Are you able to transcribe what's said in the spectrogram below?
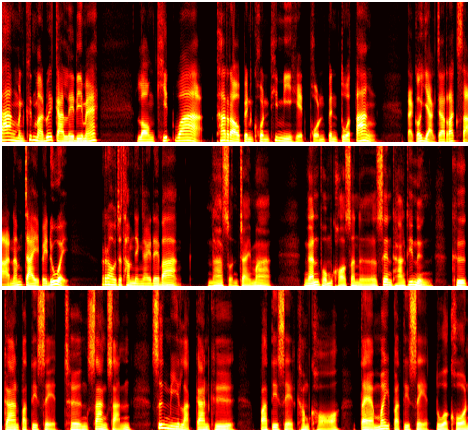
สร้างมันขึ้นมาด้วยกันเลยดีไหมลองคิดว่าถ้าเราเป็นคนที่มีเหตุผลเป็นตัวตั้ง แต่ก็อยากจะรักษาน้ำใจไปด้วย เราจะทำยังไงได้บ้าง น่าสนใจมาก งั้นผมขอเสนอเส้นทางที่หนึ่งคือการปฏิเสธเชิงสร้างสรรค์ ซึ่งมีหลักการคือ ปฏิเสธคำขอ แต่ไม่ปฏิเสธตัวคน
